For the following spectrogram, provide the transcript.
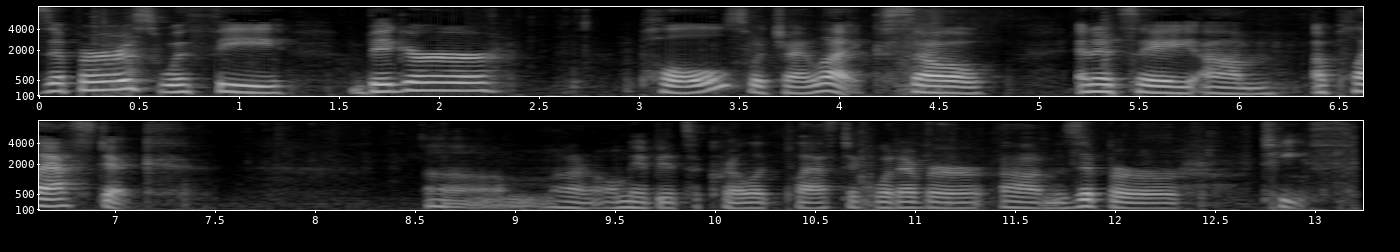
zippers with the bigger pulls, which I like. So, and it's a um, a plastic. Um, I don't know, maybe it's acrylic, plastic, whatever um, zipper teeth.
